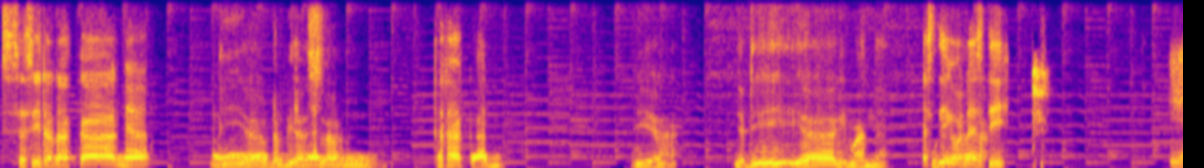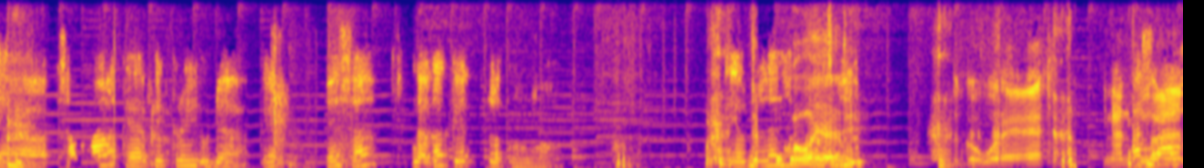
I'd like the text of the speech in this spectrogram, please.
Sesi dadakan ya. Iya, Eh, udah biasa. Dadakan. Iya. Jadi ya gimana? SD Udah. gimana SD? Iya sama kayak Fikri udah kayak biasa nggak kaget legowo ya udahlah Legowo ya. Legowo rek. Ngantuan.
